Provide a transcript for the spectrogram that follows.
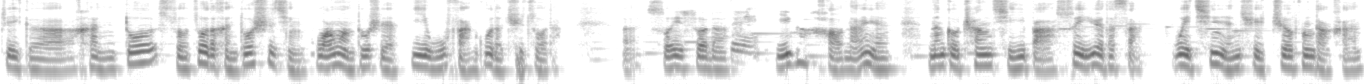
这个很多所做的很多事情，往往都是义无反顾的去做的。呃，所以说呢，对，一个好男人能够撑起一把岁月的伞，为亲人去遮风挡寒。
